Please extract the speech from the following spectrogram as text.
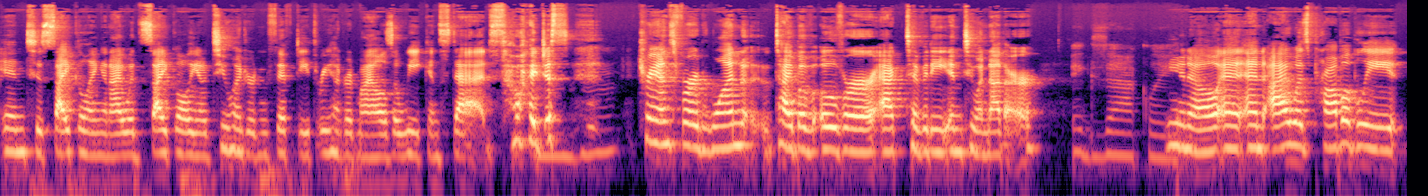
into cycling and I would cycle, you know, 250, 300 miles a week instead. So I just hmm transferred one type of over activity into another Exactly. you know and, and i was probably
